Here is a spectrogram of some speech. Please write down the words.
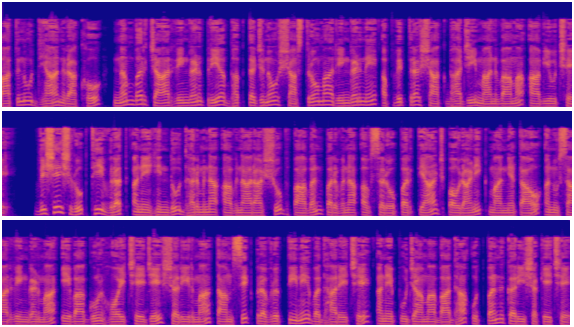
વાતનું ધ્યાન રાખો. નંબર ચાર, રીંગણ પ્રિય ભક્તજનો શાસ્ત્રોમાં રીંગણને અપવિત્ર શાકભાજી માનવામાં આવ્યું છે. વિશેષ રૂપથી વ્રત અને હિન્દુ ધર્મના આવનારા શુભ પાવન પર્વના અવસરો પર ત્યાં જ પૌરાણિક માન્યતાઓ અનુસાર રીંગણમાં એવા ગુણ હોય છે જે શરીરમાં તામસિક પ્રવૃત્તિને વધારે છે અને પૂજામાં બાધા ઉત્પન્ન કરી શકે છે.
